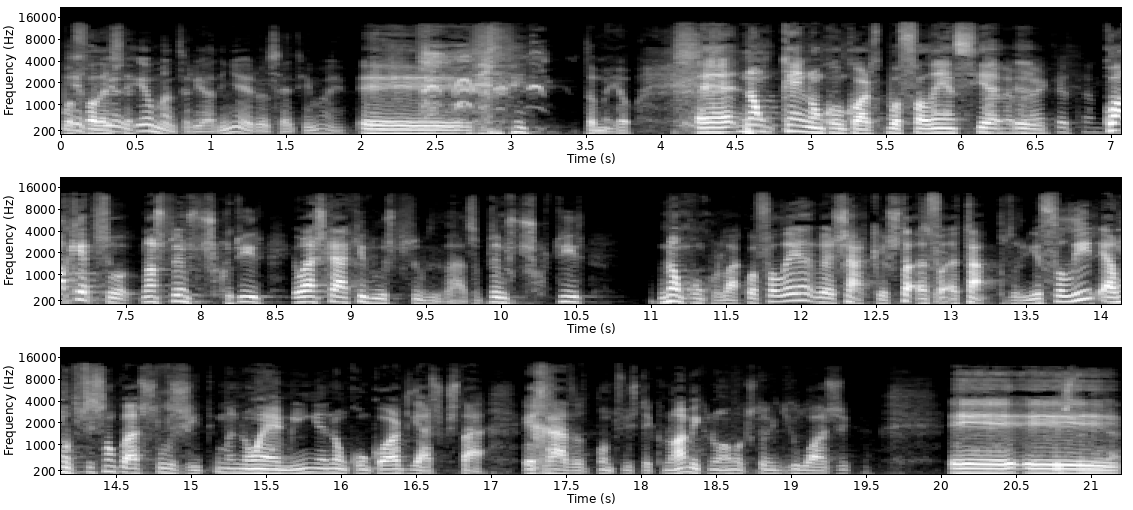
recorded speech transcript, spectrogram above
com a Eu, falência... eu, eu manteria o dinheiro a 7,5. Eh, também eu. Não, quem não concorda com a falência, qualquer pessoa, nós podemos discutir, eu acho que há aqui duas possibilidades. Podemos discutir, não concordar com a falência, achar que a TAP poderia falir, é uma posição que eu acho legítima, não é a minha, não concordo e acho que está errada do ponto de vista económico, não é uma questão ideológica. Eh,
